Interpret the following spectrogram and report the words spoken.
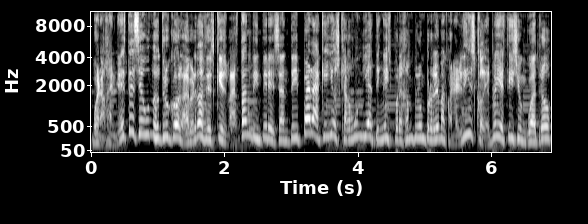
Bueno gente, este segundo truco la verdad es que es bastante interesante para aquellos que algún día tengáis por ejemplo un problema con el disco de PlayStation 4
